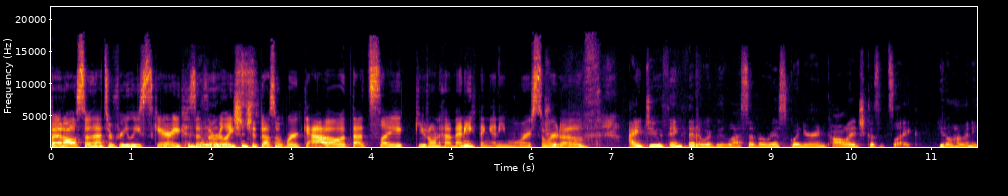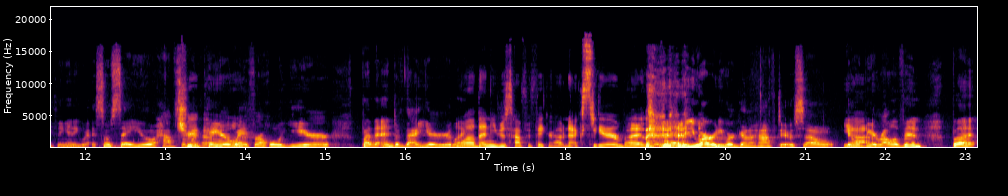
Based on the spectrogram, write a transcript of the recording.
But also, that's really scary because if the relationship doesn't work out, that's like you don't have anything anymore, sort True. of. I do think that it would be less of a risk when you're in college because it's like, you don't have anything anyway. So, say you have someone pay your way for a whole year, by the end of that year, you're like, Well, then you just have to figure out next year. But but you already were gonna have to, so it would be irrelevant. But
